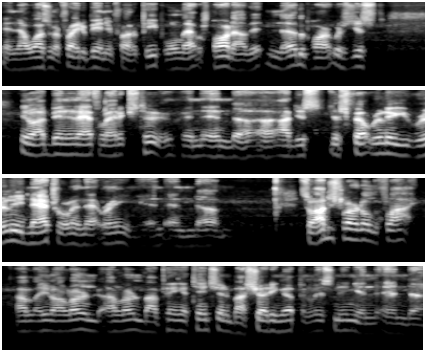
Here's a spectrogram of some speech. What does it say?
and I wasn't afraid of being in front of people. And that was part of it. And the other part was just, you know, I'd been in athletics too, and and uh, I just just felt really really natural in that ring. And and um, so I just learned on the fly. I, you know, I learned I learned by paying attention, by shutting up and listening, and and uh,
